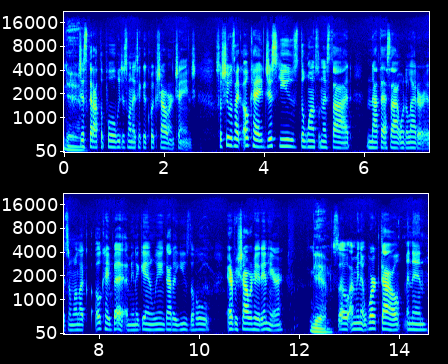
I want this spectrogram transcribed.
yeah, Just got out the pool. We just want to take a quick shower and change." So she was like, "Okay, just use the ones on this side." Not that side where the ladder is, and we're like, okay, bet. I mean, again, we ain't gotta use the whole every shower head in here. yeah. So I mean, it worked out, and then,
